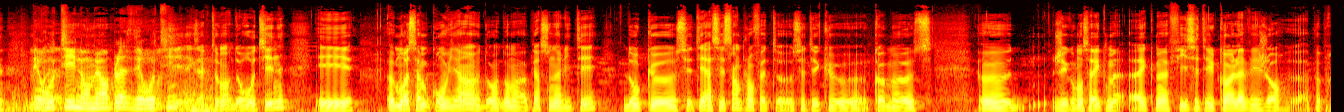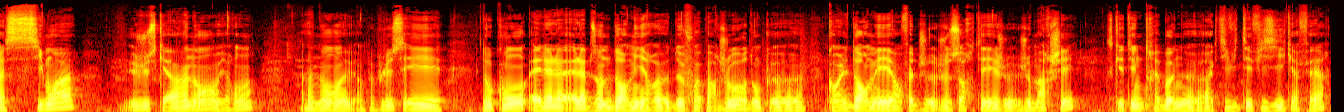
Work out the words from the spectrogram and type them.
Les routines, on met en place des routines. Exactement, de routine. Et moi, ça me convient euh, dans, ma personnalité. Donc, euh, c'était assez simple en fait. Euh, C'était que, comme euh, euh, j'ai commencé avec ma, avec ma fille, c'était quand elle avait genre à peu près 6 mois. jusqu'à un an environ, un an, un peu plus. Et donc, on, elle, elle a, besoin de dormir deux fois par jour. Donc, quand elle dormait, en fait, je, sortais, je, marchais, ce qui était une très bonne activité physique à faire.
